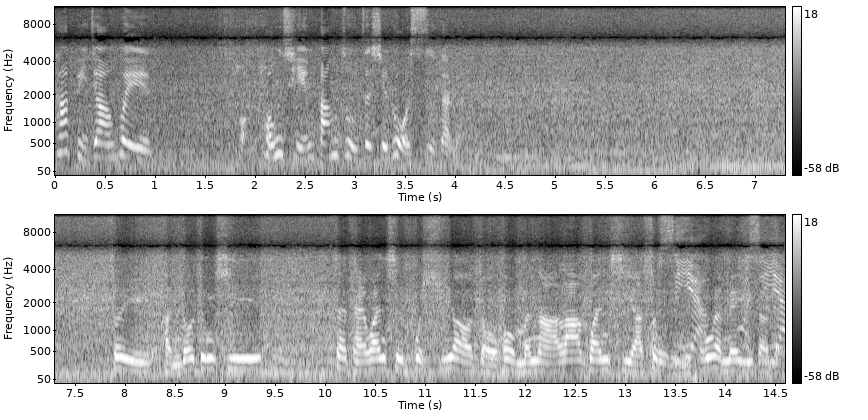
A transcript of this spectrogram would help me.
他比较会同同情帮助这些弱势的人，所以很多东西在台湾是不需要走后门啊、拉关系啊、送礼，从来没遇到。不需要，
